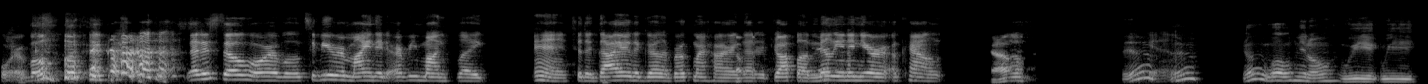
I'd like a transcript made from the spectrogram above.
horrible. that is so horrible to be reminded every month. Like, man, to the guy or the girl that broke my heart, I Yep. gotta drop a million in your account. Yeah. Yeah, Yeah. yeah, yeah. Well, you know, we we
